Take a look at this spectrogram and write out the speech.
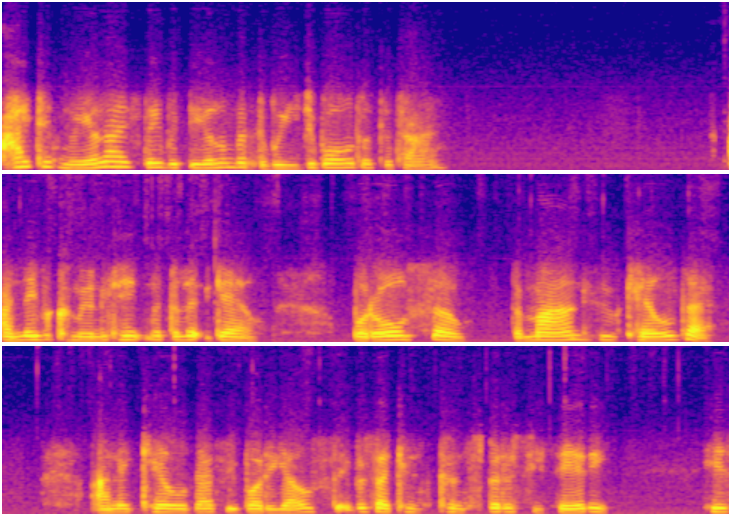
I didn't realise they were dealing with the Ouija board at the time. And they were communicating with the little girl, but also the man who killed her and it killed everybody else. It was like a conspiracy theory. His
